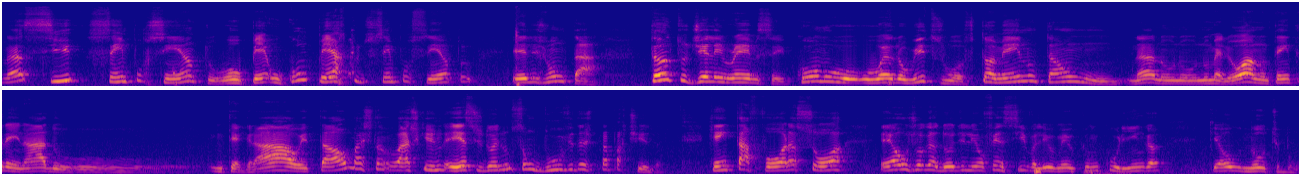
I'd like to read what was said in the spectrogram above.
né, se 100% ou o quão perto de 100% eles vão estar tanto Jalen Ramsey como o Andrew Whitworth também não estão né, no, no, no, melhor, não tem treinado o, o integral e tal, mas acho que esses dois não são dúvidas para a partida. Quem está fora só é o jogador de linha ofensiva ali, meio que um coringa, que é o Notebook.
